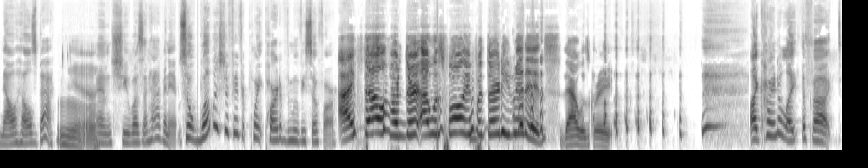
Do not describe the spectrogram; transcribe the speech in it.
now hell's back. yeah. And she wasn't having it. So, what was your favorite point part of the movie so far? I fell for dirt. I was falling for 30 minutes. that was great. I kind of like the fact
